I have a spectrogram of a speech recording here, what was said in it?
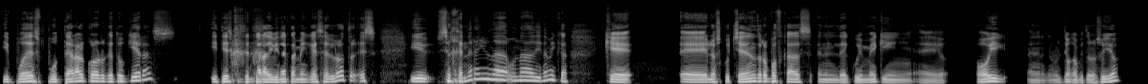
y puedes putear al color que tú quieras y tienes que intentar adivinar también qué es el otro. Es, y se genera ahí una, una dinámica que eh, lo escuché en otro podcast, en el de Queen Making, eh, hoy, en el último capítulo suyo.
